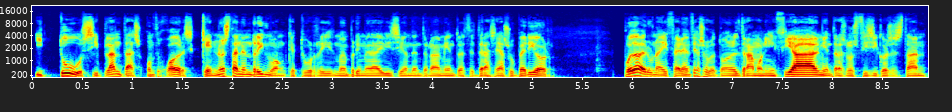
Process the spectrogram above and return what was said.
Y tú, si plantas 11 jugadores que no están en ritmo, aunque tu ritmo en primera división de entrenamiento, etcétera, sea superior, puede haber una diferencia, sobre todo en el tramo inicial, mientras los físicos están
